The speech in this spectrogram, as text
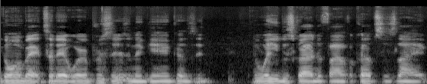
going back to that word precision again, because the way you describe the Five of Cups is like,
